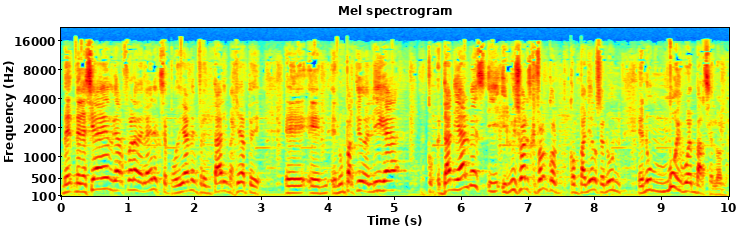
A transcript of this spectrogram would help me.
me, decía Edgar fuera del aire que se podían enfrentar, imagínate, eh, en un partido de liga Dani Alves y, Luis Suárez, que fueron compañeros en un, en un muy buen Barcelona.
